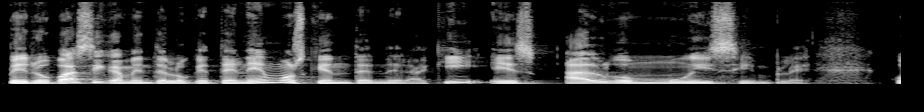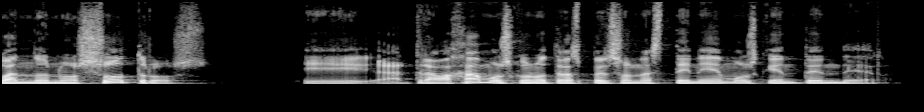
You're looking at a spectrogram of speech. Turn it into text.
Pero básicamente lo que tenemos que entender aquí es algo muy simple. Cuando nosotros eh, trabajamos con otras personas, tenemos que entender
